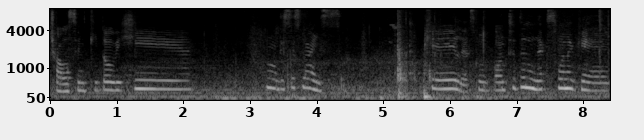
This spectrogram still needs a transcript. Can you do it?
Charles and Keith over here. Oh this is nice. Okay, let's move on to the next one again.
